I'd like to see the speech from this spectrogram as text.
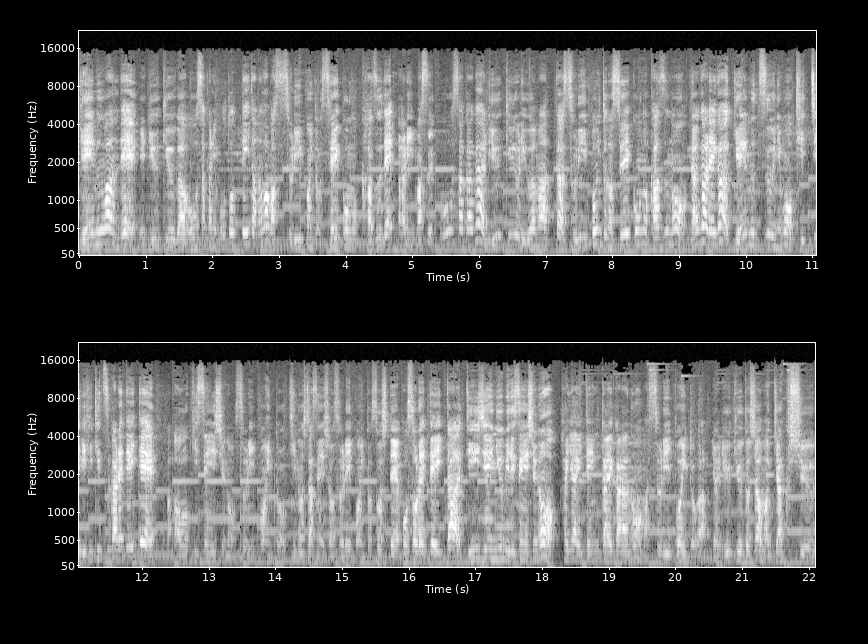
ゲーム1で琉球が大阪に劣っていたのが、まあ、スリーポイントの成功の数であります。大阪が琉球より上回ったスリーポイントの成功の数の流れがゲーム2にもきっちり引き継がれていて青木選手のスリーポイント木下選手のスリーポイントそして恐れていた DJ ニュービリ選手の速い展開からの、まあ、スリーポイントがいや琉球としてはま逆襲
